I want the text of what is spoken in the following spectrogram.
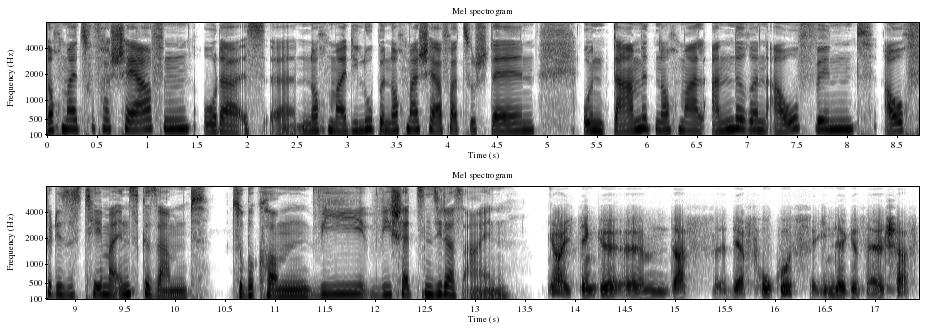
nochmal zu verschärfen oder es äh, nochmal die Lupe nochmal schärfer zu stellen und damit nochmal anderen Aufwind auch für dieses Thema insgesamt zu bekommen. Wie, wie schätzen Sie das ein? Ja, ich denke, ähm, dass der Fokus in der Gesellschaft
